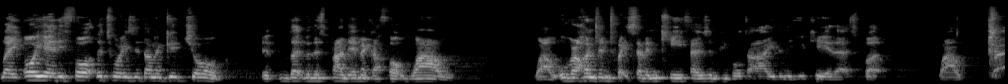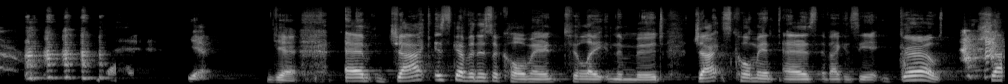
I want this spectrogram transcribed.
Like, oh yeah, they thought the Tories had done a good job with this pandemic. I thought, wow, wow, over 127k thousand people died in the UK. That's but wow, yeah. Yeah. Um, Jack is giving us a comment to lighten the mood. Jack's comment is, if I can see it, girls, Shag,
